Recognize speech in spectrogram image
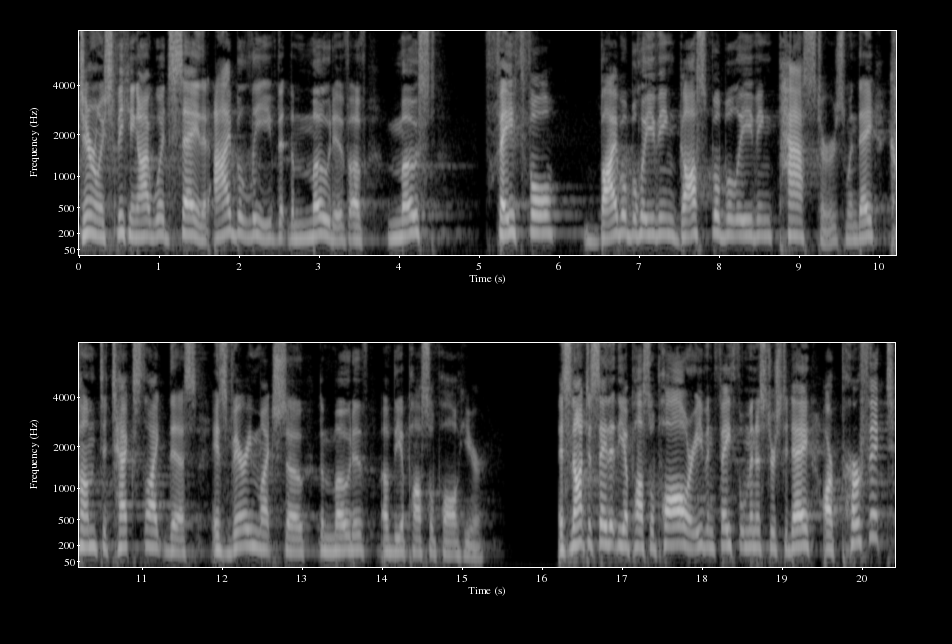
Generally speaking, I would say that I believe that the motive of most faithful, Bible believing, gospel believing pastors, when they come to texts like this, is very much so the motive of the Apostle Paul here. It's not to say that the Apostle Paul or even faithful ministers today are perfect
